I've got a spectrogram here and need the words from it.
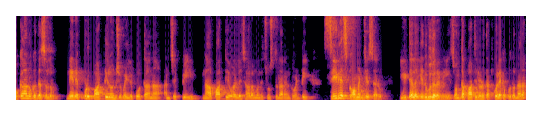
ఒకానొక దశలో నేను ఎప్పుడు పార్టీలోంచి వెళ్ళిపోతానా అని చెప్పి నా పార్టీ వాళ్ళే చాలా మంది చూస్తున్నారన్నటువంటి సీరియస్ కామెంట్ చేశారు. ఈటెల ఎదుగుదలని సొంత పార్టీలోనే తట్టుకోలేకపోతున్నారా?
